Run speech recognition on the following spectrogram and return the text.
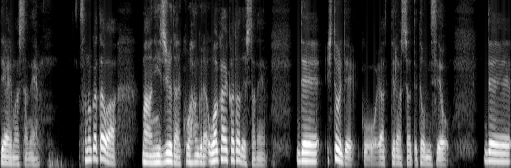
出会いましたね。その方は、まあ20代後半ぐらい、お若い方でしたね。で、一人でこうやってらっしゃってて、お店を。で、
